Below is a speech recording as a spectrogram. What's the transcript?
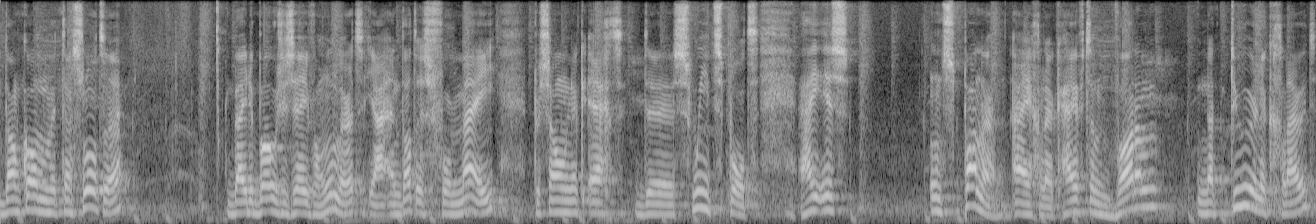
dan komen we tenslotte bij de Bose 700. Ja, en dat is voor mij persoonlijk echt de sweet spot. Hij is ontspannen eigenlijk. Hij heeft een warm, natuurlijk geluid,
